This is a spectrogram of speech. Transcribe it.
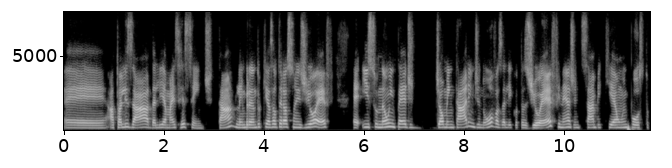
é, atualizada ali, a mais recente, tá? Lembrando que as alterações de IOF, é, isso não impede de aumentarem de novo as alíquotas de IOF, né? A gente sabe que é um imposto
